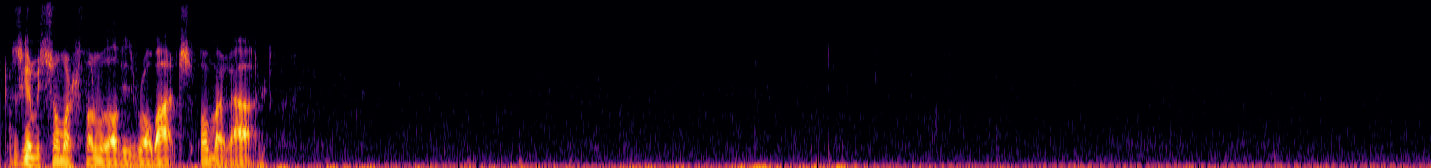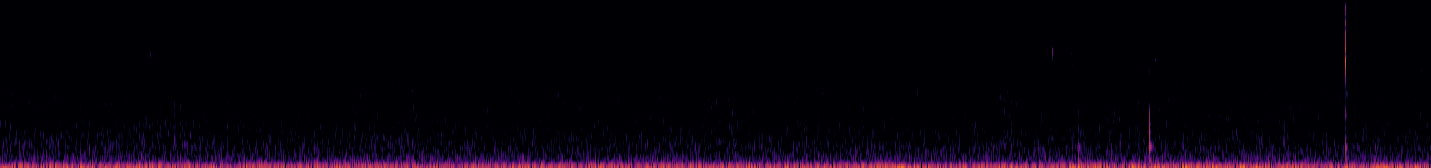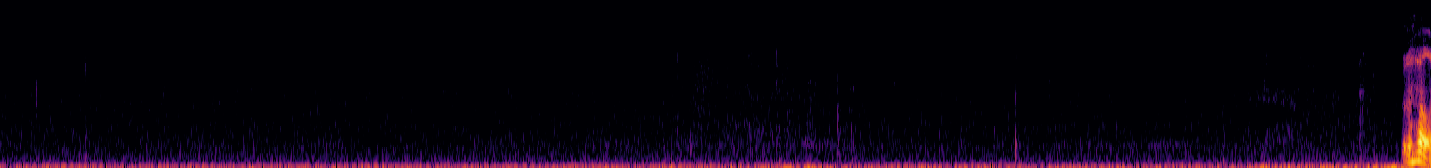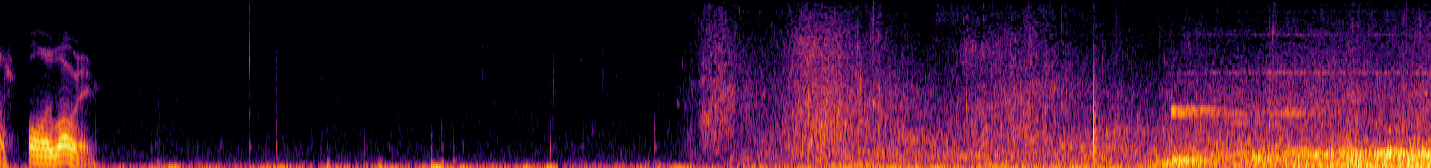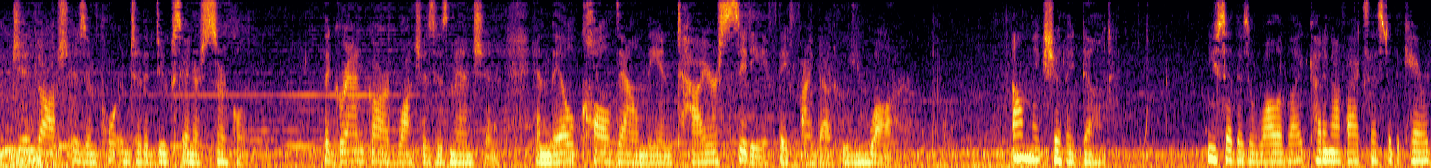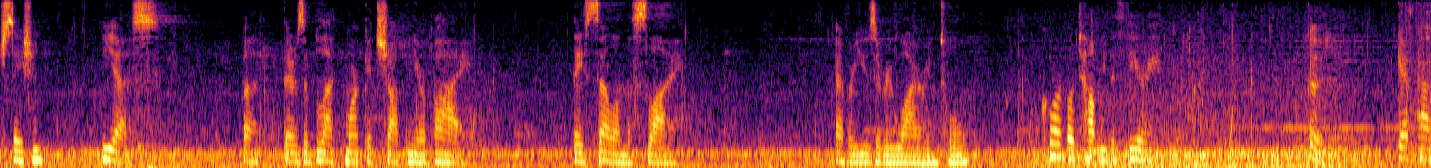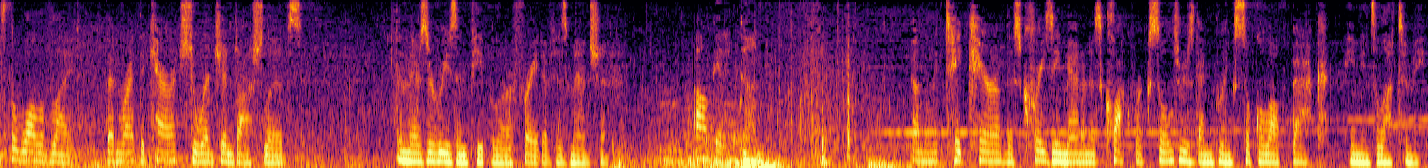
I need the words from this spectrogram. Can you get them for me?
This is going to be so much fun with all these robots. Oh my god. Hell is fully loaded. Jindosh is important to the Duke's inner circle. The Grand Guard watches his mansion, and they'll call down the entire city if they find out who you are. I'll make sure they don't. You said there's a wall of light cutting off access to the carriage station? Yes, but there's a black market shop nearby. They sell on the sly. Ever use a rewiring tool? Corvo taught me the theory. Good. Get past the wall of light, then ride the carriage to where Jindosh lives. And there's a reason people are afraid of his mansion. I'll get it done. Emily, take care of this crazy man and his clockwork soldiers, then bring Sokolov back. He means a lot to me.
